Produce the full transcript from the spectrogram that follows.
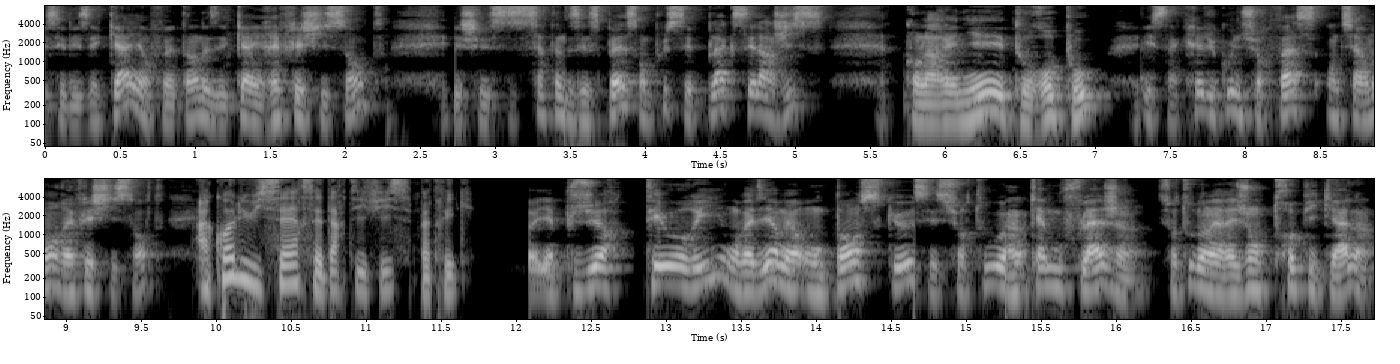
C'est des écailles en fait, hein, des écailles réfléchissantes. Et chez certaines espèces, en plus, ces plaques s'élargissent quand l'araignée est au repos et ça crée du coup une surface entièrement réfléchissante. À quoi lui sert cet artifice, Patrick? Il y a plusieurs théories, on va dire, mais on pense que c'est surtout un camouflage, surtout dans les régions tropicales,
